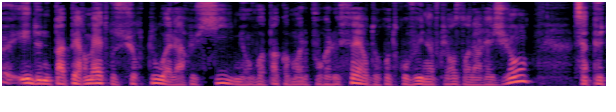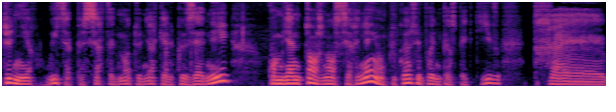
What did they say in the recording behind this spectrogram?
euh, et de ne pas permettre surtout à la Russie, mais on voit pas comment elle pourrait le faire, de retrouver une influence dans la région, ça peut tenir. Oui, ça peut certainement tenir quelques années. Combien de temps, je n'en sais rien, et en tout cas, c'est pas une perspective très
